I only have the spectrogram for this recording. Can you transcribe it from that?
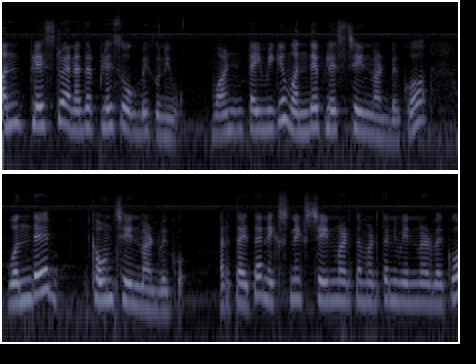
One place to another place ಹೋಗಬೇಕು ನೀವು. ಒನ್ ಟೈಮಿಗೆ ಒಂದೇ ಪ್ಲೇಸ್ ಚೇಂಜ್ ಮಾಡಬೇಕು. ಒಂದೇ ಕೌಂಟ್ ಚೇಂಜ್ ಮಾಡಬೇಕು. ಅರ್ಥ ಆಯ್ತಾ? ನೆಕ್ಸ್ಟ್ ನೆಕ್ಸ್ಟ್ ಚೇಂಜ್ ಮಾಡ್ತಾ ಮಾಡ್ತಾ ನೀವೇನು ಮಾಡಬೇಕು?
